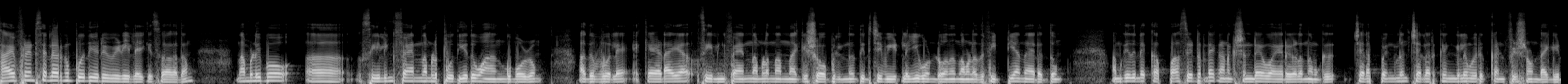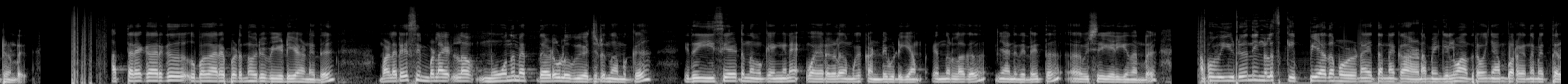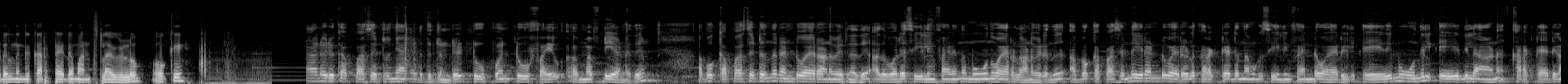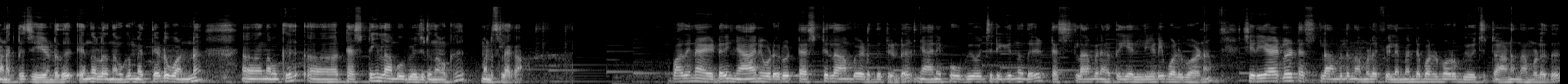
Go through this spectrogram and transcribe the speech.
Hi friends എല്ലാവർക്കും പുതിയൊരു വീഡിയോയിലേക്ക് സ്വാഗതം. നമ്മളിപ്പോൾ സീലിംഗ് ഫാൻ നമ്മൾ പുതിയത് വാങ്ങുമ്പോഴും അതുപോലെ കേടായ സീലിംഗ് ഫാൻ നമ്മൾ നന്നാക്കി ഷോപ്പിൽ നിന്ന് തിരിച്ച് വീട്ടിലേക്ക് കൊണ്ടുവന്ന് നമ്മളത് ഫിറ്റ് ചെയ്യാൻ നേരത്തും നമുക്കിതിന്റെ കപ്പാസിറ്ററിന്റെ കണക്ഷന്റെ വയറുകൾ നമുക്ക് ചിലപ്പോഴെങ്കിലും ചിലർക്കെങ്കിലും ഒരു കൺഫ്യൂഷൻ ഉണ്ടാക്കിയിട്ടുണ്ട്. അത്തരക്കാർക്ക് ഉപകാരപ്പെടുന്ന ഒരു വീഡിയോ ആണിത്. വളരെ സിമ്പിളായിട്ടുള്ള മൂന്ന് മെത്തേഡുകൾ ഉപയോഗിച്ചിട്ട് നമുക്ക് ഇത് ഈസി ആയിട്ട് നമുക്ക് എങ്ങനെ വയറുകൾ നമുക്ക് കണ്ടുപിടിക്കാം എന്നുള്ളത് ഞാനിതിലേക്ക് വിശദീകരിക്കുന്നുണ്ട്. അപ്പോൾ വീഡിയോ നിങ്ങൾ സ്കിപ്പ് ചെയ്യാതെ മുഴുവനായി തന്നെ കാണണമെങ്കിൽ മാത്രമേ ഞാൻ പറയുന്ന മെത്തേഡിൽ നിങ്ങൾക്ക് കറക്റ്റായിട്ട് മനസ്സിലാവുകയുള്ളൂ. ഓക്കെ ഞാനൊരു കപ്പാസിറ്റർ ഞാൻ എടുത്തിട്ടുണ്ട്. Two point two five M F D ആണിത്. അപ്പോൾ കപ്പാസിറ്ററിൽ നിന്ന് രണ്ട് വയറാണ് വരുന്നത്. അതുപോലെ സീലിംഗ് ഫാനിൽ നിന്ന് മൂന്ന് വയറുകളാണ് വരുന്നത്. അപ്പോൾ കപ്പാസിറ്ററിന്റെ ഈ രണ്ട് വയറുകൾ കറക്റ്റായിട്ട് നമുക്ക് സീലിംഗ് ഫാനിന്റെ വയറിൽ ഏത് മൂന്നിൽ ഏതിലാണ് കറക്റ്റായിട്ട് കണക്ട് ചെയ്യേണ്ടത് എന്നുള്ളത് നമുക്ക് മെത്തേഡ് വണ്ണ് നമുക്ക് ടെസ്റ്റിംഗ് ലാമ്പ് ഉപയോഗിച്ചിട്ട് നമുക്ക് മനസ്സിലാക്കാം. അപ്പോൾ അതിനായിട്ട് ഞാനിവിടെ ഒരു ടെസ്റ്റ് ലാമ്പ് എടുത്തിട്ടുണ്ട്. ഞാനിപ്പോൾ ഉപയോഗിച്ചിരിക്കുന്നത് ടെസ്റ്റ് ലാമ്പിനകത്ത് എൽ ഇ ഡി ബൾബാണ് ശരിയായിട്ടുള്ള ടെസ്റ്റ് ലാമ്പിൽ നമ്മൾ ഫിലമെന്റ് ബൾബോട് ഉപയോഗിച്ചിട്ടാണ് നമ്മളിത്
